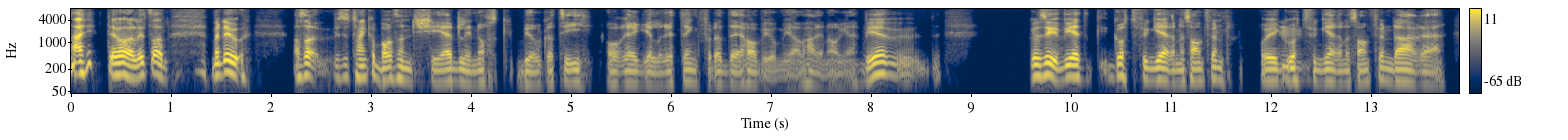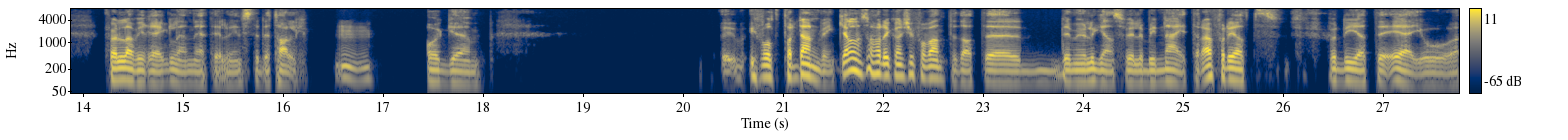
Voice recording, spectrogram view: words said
nei, det var litt sånn Men det er jo Altså, hvis du tenker bare sånn kjedelig norsk byråkrati og regelrytting, for det, det har vi jo mye av her i Norge. Vi er, si, vi er et godt fungerende samfunn, og i et Mm. godt fungerende samfunn der eh, følger vi reglene ned til minste detalj. Mm. Og eh, i forhold fra den vinkelen så hadde jeg kanskje forventet at eh, det muligens ville bli nei til det, fordi at, fordi at det er jo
